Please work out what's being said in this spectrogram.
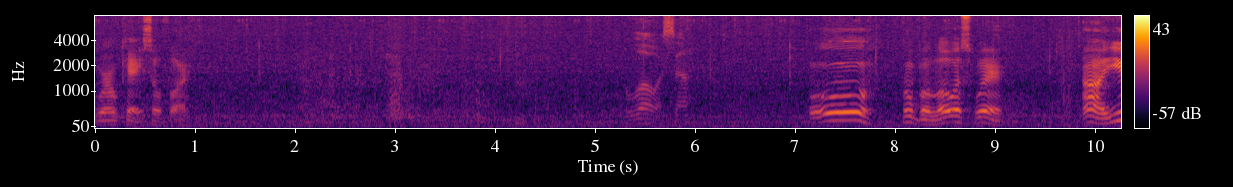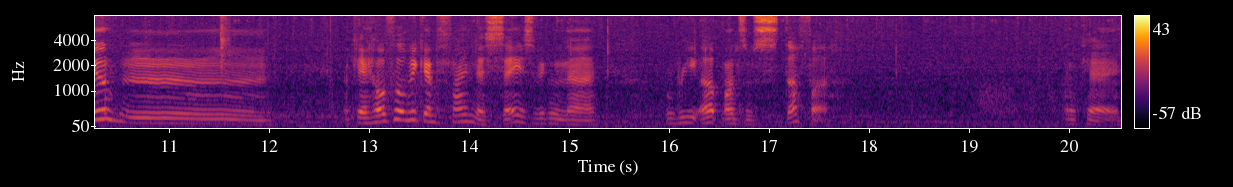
we're okay so far. Below us, huh? Oh, oh, below us where? Oh, you? Hmm. Okay, hopefully we can find a safe so we can uh, re-up on some stuff. Uh. Okay,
